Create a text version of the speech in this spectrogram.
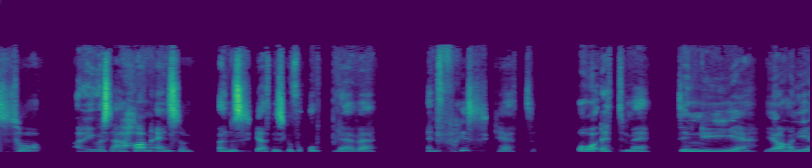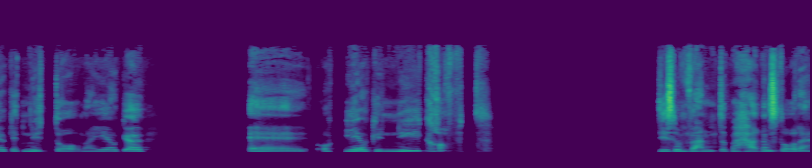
så er han en som ønsker at vi skal få oppleve en friskhet. Og dette med det nye. Ja, han gir oss et nytt år, men han gir oss òg eh, ny kraft. De som venter på Herren, står det,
